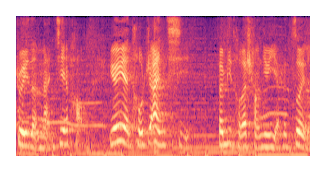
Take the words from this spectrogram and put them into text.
追得满街跑，远远投掷暗器，粉笔头的场景也是醉了。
